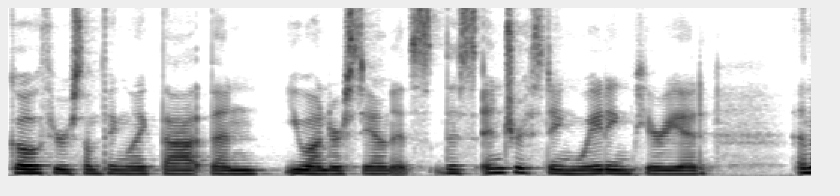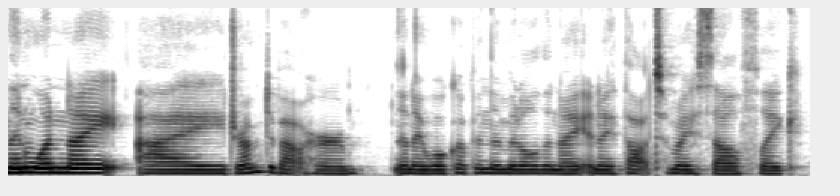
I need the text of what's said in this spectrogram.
go through something like that, then you understand it's this interesting waiting period. And then one night I dreamt about her and I woke up in the middle of the night and I thought to myself, like,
